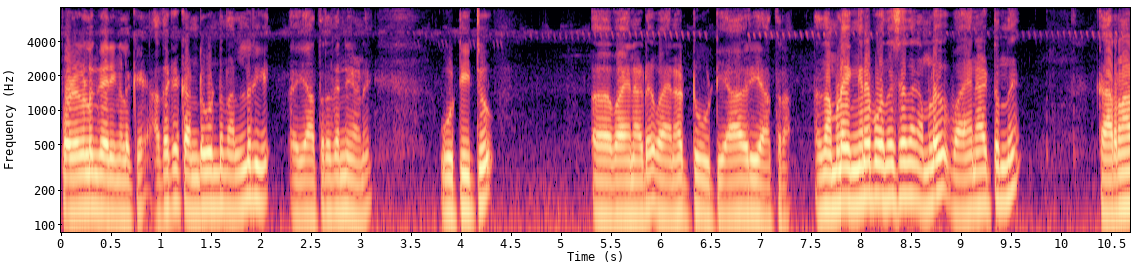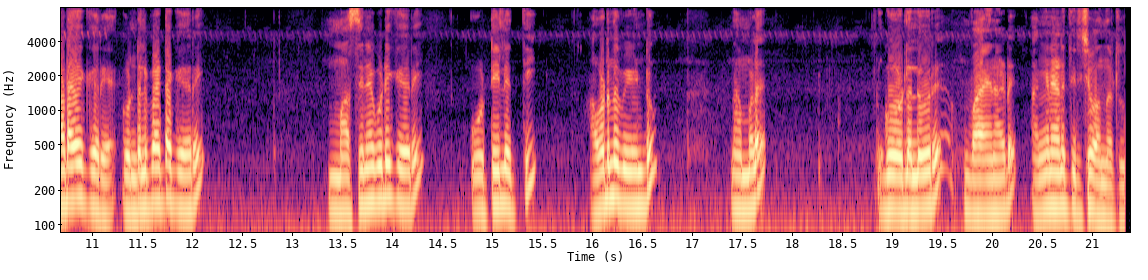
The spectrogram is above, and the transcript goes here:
പുഴകളും കാര്യങ്ങളൊക്കെ. അതൊക്കെ കണ്ടുകൊണ്ട് നല്ലൊരു യാത്ര തന്നെയാണ്. ഊട്ടി ടു വയനാട് വയനാട് ടു ഊട്ടി ആ ഒരു യാത്ര. അത് നമ്മൾ എങ്ങനെ പോകുന്നത് വെച്ചാൽ നമ്മൾ വയനാട്ടിൽ നിന്ന് കർണാടക കയറി ഗുണ്ടൽപേട്ട കയറി മസിനഗുഡി കയറി ഊട്ടിയിലെത്തി അവിടുന്ന് വീണ്ടും നമ്മൾ ഗൂഡലൂർ വയനാട് അങ്ങനെയാണ് തിരിച്ചു വന്നിട്ടുള്ളത്.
